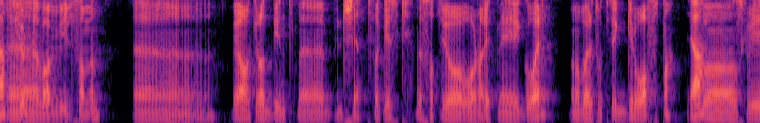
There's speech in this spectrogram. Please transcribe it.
ja kult. eh, hva vi vil sammen. Eh, vi har akkurat begynt med budsjett, faktisk. Det satt vi og ordna litt med i går. Og bare tok det grovt, da. Ja. Så skal vi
